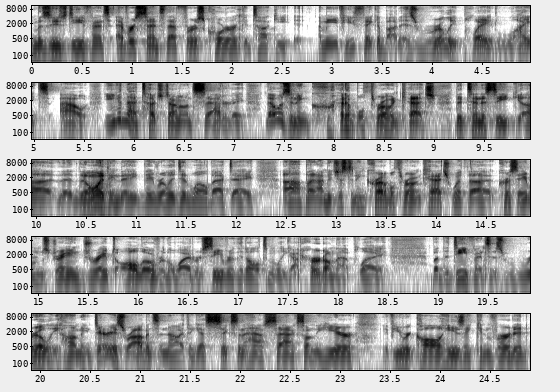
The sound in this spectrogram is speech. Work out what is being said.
Mizzou's defense, ever since that first quarter in Kentucky, I mean, if you think about it, has really played lights out. Even that touchdown on Saturday, that was an incredible throw and catch that Tennessee, uh, the only thing they, they really did well that day, uh, but I mean, just an incredible throw and catch with uh, Kris Abrams-Draine draped all over over the wide receiver that ultimately got hurt on that play. But the defense is really humming. Darius Robinson now, I think, has six and a half sacks on the year. If you recall, he's a converted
